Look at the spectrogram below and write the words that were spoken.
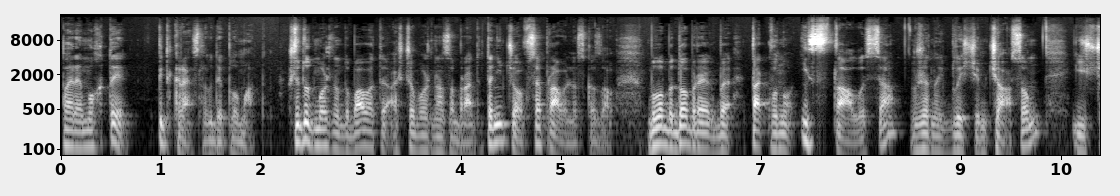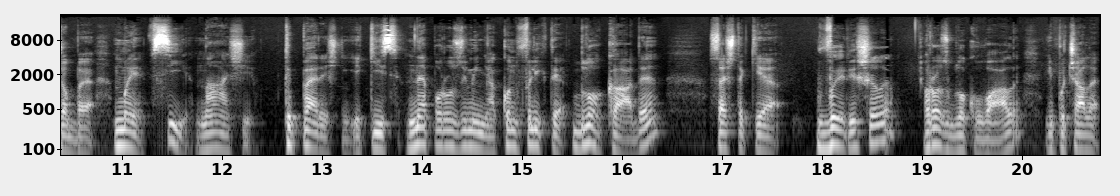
перемогти, підкреслив дипломат. Що тут можна додати, а що можна забрати? Та нічого, все правильно сказав. Було би добре, якби так воно і сталося вже найближчим часом, і щоб ми всі наші теперішні якісь непорозуміння, конфлікти, блокади все ж таки вирішили. Розблокували і почали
